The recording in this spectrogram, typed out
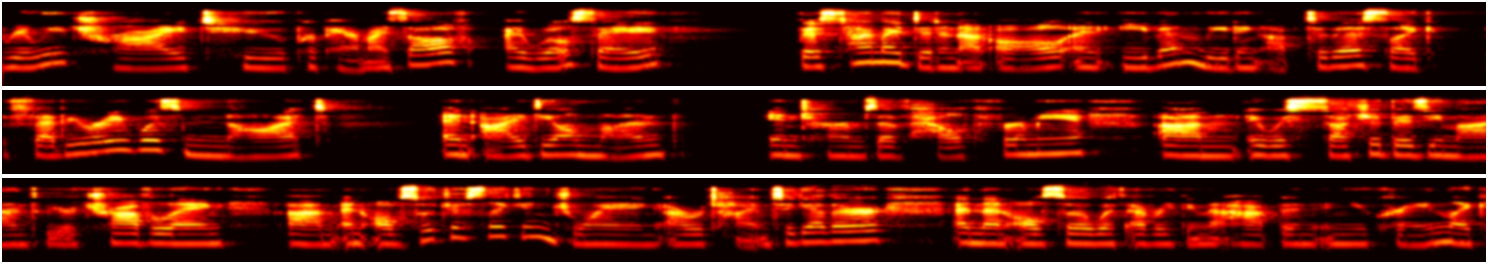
really try to prepare myself. I will say this time I didn't at all. And even leading up to this, like February was not an ideal month in terms of health for me. Um, it was such a busy month. We were traveling um, and also just like enjoying our time together. And then also with everything that happened in Ukraine, like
